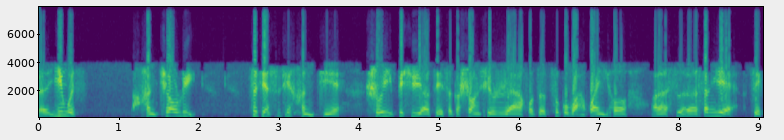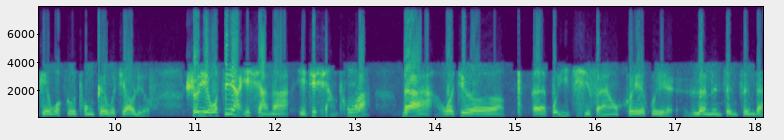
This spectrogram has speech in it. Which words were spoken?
呃，因为很焦虑，这件事情很急，所以必须要在这个双休日啊，或者吃过晚饭以后，呃，是深夜再给我沟通，跟我交流，所以我这样一想呢，也就想通了，那我就呃不厌其烦，会会认认真真的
